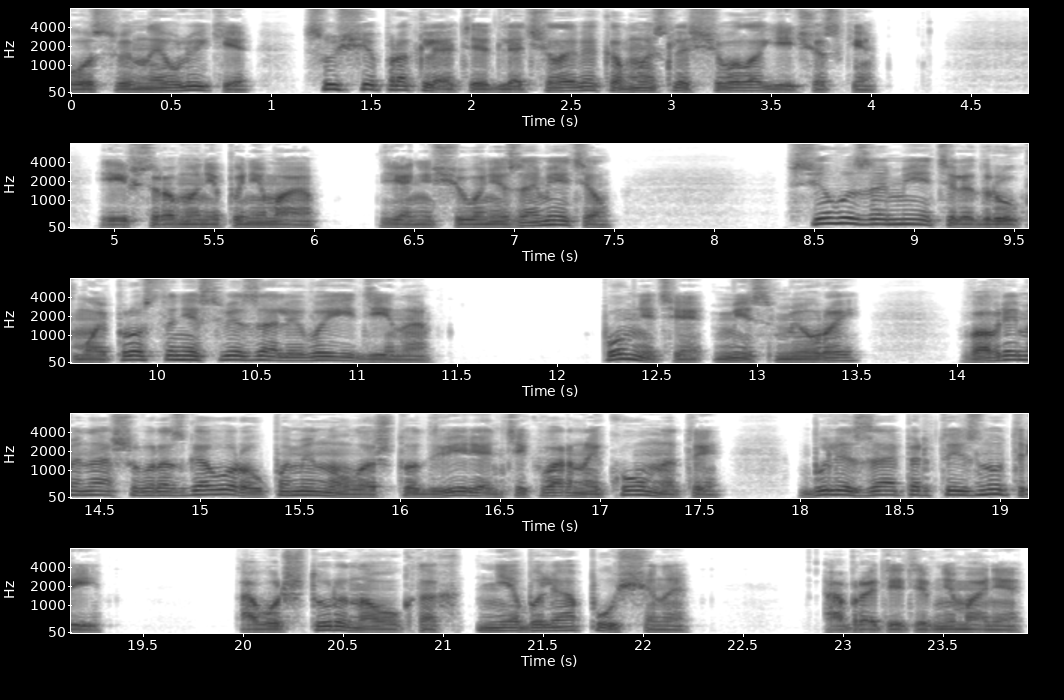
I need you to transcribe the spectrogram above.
Косвенные улики — сущее проклятие для человека, мыслящего логически. И все равно не понимаю, я ничего не заметил. Все вы заметили, друг мой, просто не связали воедино. Помните, мисс Мюррей во время нашего разговора упомянула, что двери антикварной комнаты были заперты изнутри, а вот шторы на окнах не были опущены. Обратите внимание,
